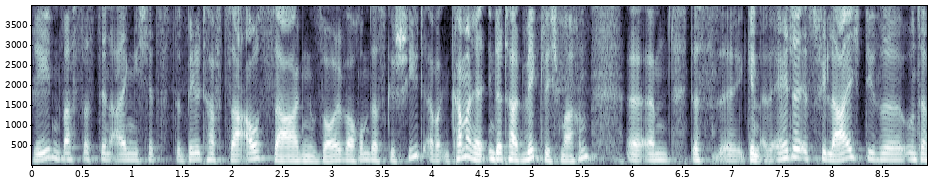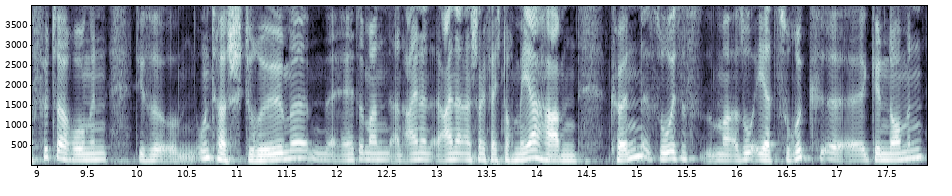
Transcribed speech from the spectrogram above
reden, was das denn eigentlich jetzt bildhaft aussagen soll, warum das geschieht, aber kann man ja in der Tat wirklich machen. Äh, ähm, das äh, hätte es vielleicht diese Unterfütterungen, diese ähm, Unterströme, hätte man an einer, einer Stelle vielleicht noch mehr haben können. So ist es mal so eher zurückgenommen.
